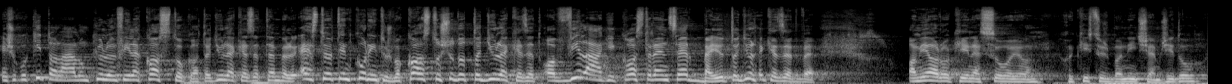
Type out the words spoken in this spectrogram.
És akkor kitalálunk különféle kasztokat a gyülekezeten belül. Ez történt Korintusban, kasztosodott a gyülekezet, a világi kasztrendszer bejött a gyülekezetbe. Ami arról kéne szóljon, hogy Krisztusban nincs sem zsidó,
